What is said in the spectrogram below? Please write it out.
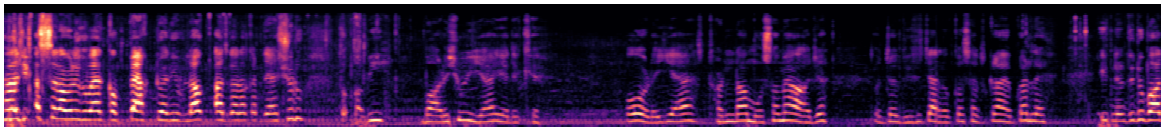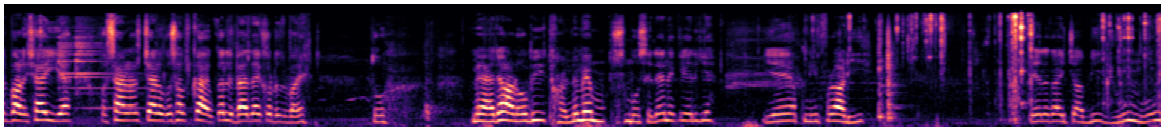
हेलो जी, अस्सलाम वालेकुम welcome back to Annie vlog आज का करते हैं शुरू। तो अभी बारिश हुई है, ये देखिए हो रही है, ठंडा मौसम है आज। तो जल्दी से चैनल को सब्सक्राइब कर ले। इतने दिनों बाद बारिश आई है, और चैनल चैनल को सब्सक्राइब कर ले बेल आइकन दबाएँ। तो मैं जा रहा हूँ अभी ठंड में समोसे लेने के लिए। ये अपनी फराड़ी ये लगाई चाबी, झूम झूम।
